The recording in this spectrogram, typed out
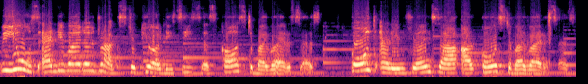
We use antiviral drugs to cure diseases caused by viruses. Cold and influenza are caused by viruses.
